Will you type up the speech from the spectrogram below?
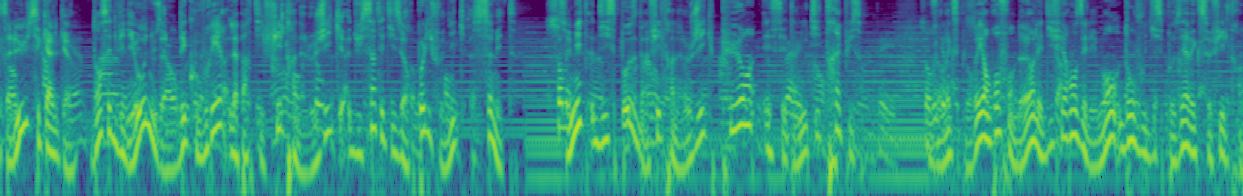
Salut, c'est Calque. Dans cette vidéo, nous allons découvrir la partie filtre analogique du synthétiseur polyphonique Summit. Summit dispose d'un filtre analogique pur et c'est un outil très puissant. Nous allons explorer en profondeur les différents éléments dont vous disposez avec ce filtre.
